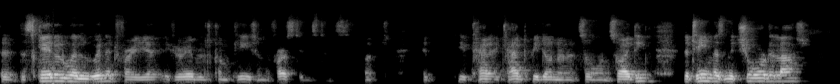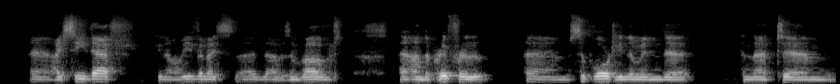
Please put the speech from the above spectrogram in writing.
the, the skill will win it for you if you're able to compete in the first instance, but it you can't it can't be done on its own. So I think the team has matured a lot. Uh, I see that you know even I, I was involved uh, on the peripheral um, supporting them in the in that um,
